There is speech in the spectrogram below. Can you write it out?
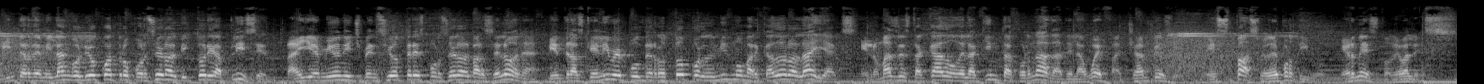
El Inter de Milán goleó 4 por 0 al Victoria Plissen. Bayern Múnich venció 3 por 0 al Barcelona, mientras que Liverpool derrotó por el mismo marcador al Ajax en lo más destacado de la quinta jornada de la UEFA Champions League. Espacio Deportivo, Ernesto de Valdés.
